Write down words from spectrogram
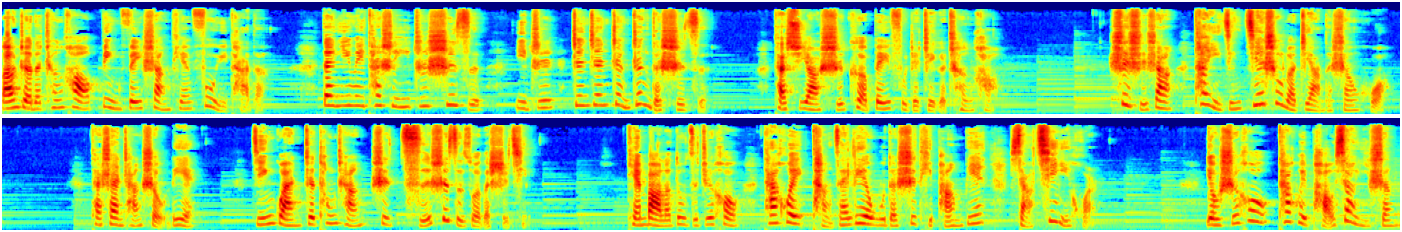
王者的称号并非上天赋予他的，但因为他是一只狮子，一只真真正正的狮子，他需要时刻背负着这个称号。事实上，他已经接受了这样的生活。他擅长狩猎，尽管这通常是雌狮子做的事情。填饱了肚子之后，他会躺在猎物的尸体旁边小憩一会儿。有时候他会咆哮一声，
